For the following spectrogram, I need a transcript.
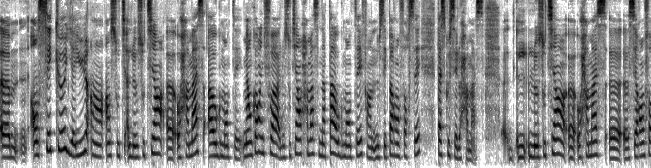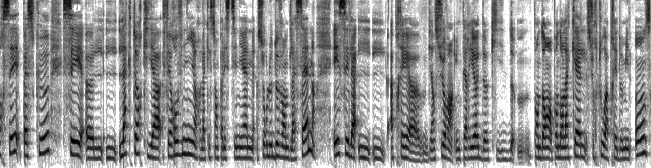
on sait qu'il y a eu un, un, soutien, le soutien au Hamas a augmenté. Mais encore une fois, le soutien au Hamas n'a pas augmenté, enfin ne s'est pas renforcé parce que c'est le Hamas soutien euh, au Hamas euh, euh, s'est renforcé parce que c'est l'acteur qui a fait revenir la question palestinienne sur le devant de la scène. Et c'est après bien sûr une période qui pendant pendant laquelle surtout après 2011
